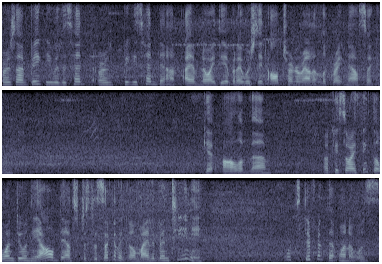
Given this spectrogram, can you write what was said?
Or is that Biggie with his head, or is Biggie's head down? I have no idea, but I wish they'd all turn around and look right now so I can get all of them. Okay, so I think the one doing the owl dance just a second ago might have been Teeny. Looks different than when it was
